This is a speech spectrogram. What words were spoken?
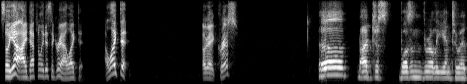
so yeah, I definitely disagree. I liked it. I liked it. okay, Chris. Uh, I just wasn't really into it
